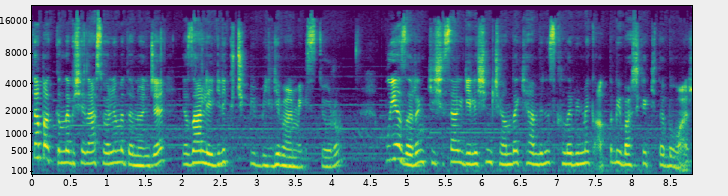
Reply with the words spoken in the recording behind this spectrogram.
Kitap hakkında bir şeyler söylemeden önce yazarla ilgili küçük bir bilgi vermek istiyorum. Bu yazarın kişisel gelişim çağında kendiniz kalabilmek adlı bir başka kitabı var.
